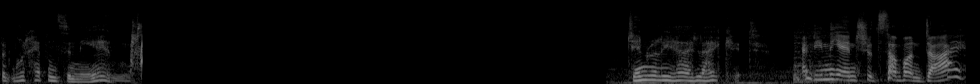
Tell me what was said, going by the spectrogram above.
But what happens in the end? Generally, I like it. And in the end, should someone die?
